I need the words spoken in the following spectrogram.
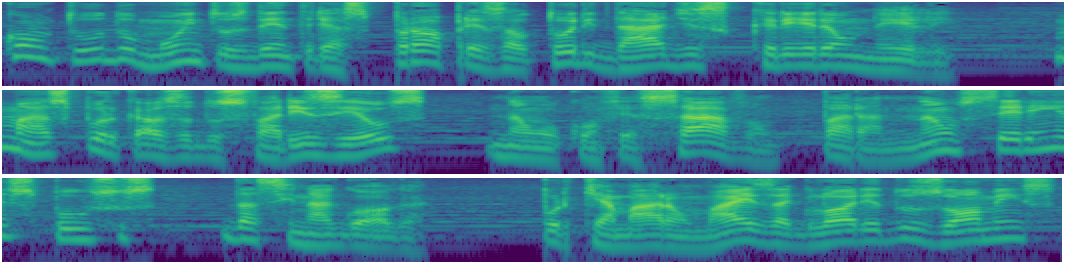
Contudo, muitos dentre as próprias autoridades creram nele, mas por causa dos fariseus não o confessavam para não serem expulsos da sinagoga, porque amaram mais a glória dos homens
